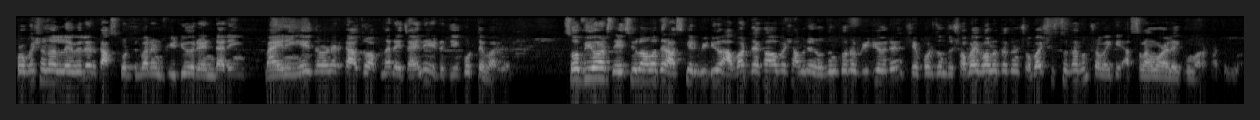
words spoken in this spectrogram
প্রফেশনাল লেভেলের কাজ করতে পারেন ভিডিও রেন্ডারিং মাইনিং এই ধরনের কাজও আপনারা চাইলে এটা দিয়ে করতে পারবেন। সো ভিউয়ার্স এই ছিল আমাদের আজকের ভিডিও আবার দেখা হবে সামনে নতুন কোনো ভিডিও সে পর্যন্ত সবাই ভালো থাকুন, সবাই সুস্থ থাকুন, সবাইকে আসসালামু আলাইকুম রহমতুল্লাহ।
